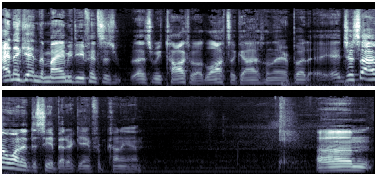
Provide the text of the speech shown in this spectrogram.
and again the Miami defense is as we talked about lots of guys on there, but it just I wanted to see a better game from Cunningham. Um,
